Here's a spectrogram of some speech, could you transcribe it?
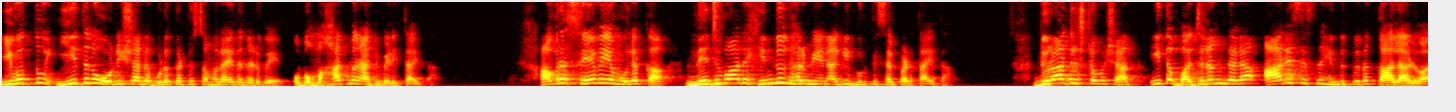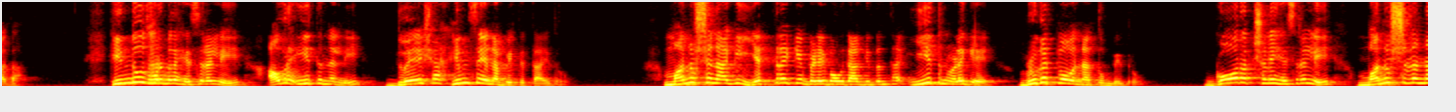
ಇವತ್ತು ಈತನು ಒಡಿಶಾದ ಬುಡಕಟ್ಟು ಸಮುದಾಯದ ನಡುವೆ ಒಬ್ಬ ಮಹಾತ್ಮನಾಗಿ ಬೆಳೀತಾ ಇದ್ದ. ಅವರ ಸೇವೆಯ ಮೂಲಕ ನಿಜವಾದ ಹಿಂದೂ ಧರ್ಮೀಯನಾಗಿ ಗುರುತಿಸಲ್ಪಡ್ತಾ ಇದ್ದ. ದುರಾದೃಷ್ಟವಶಾತ್ ಈತ ಬಜರಂಗ್ ದಳ ಆರ್ ಎಸ್ ಎಸ್ನ ಹಿಂದುತ್ವದ ಕಾಲಾಳು ಆದ. ಹಿಂದೂ ಧರ್ಮದ ಹೆಸರಲ್ಲಿ ಅವರು ಈತನಲ್ಲಿ ದ್ವೇಷ, ಹಿಂಸೆಯನ್ನ ಬಿತ್ತುತ್ತಾ ಇದ್ರು. ಮನುಷ್ಯನಾಗಿ ಎತ್ತರಕ್ಕೆ ಬೆಳೆಯಬಹುದಾಗಿದ್ದಂಥ ಈತನೊಳಗೆ ಮೃಗತ್ವವನ್ನ ತುಂಬಿದ್ರು. ಗೋರಕ್ಷಣೆ ಹೆಸರಲ್ಲಿ ಮನುಷ್ಯರನ್ನ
